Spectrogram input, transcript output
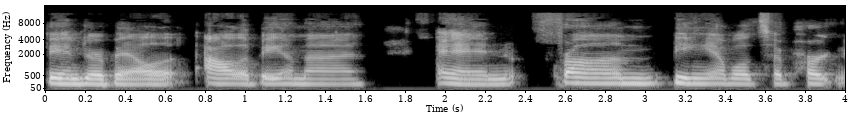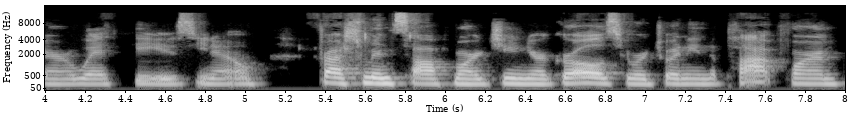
Vanderbilt, Alabama, and from being able to partner with these, you know, freshman, sophomore, junior girls who were joining the platform,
